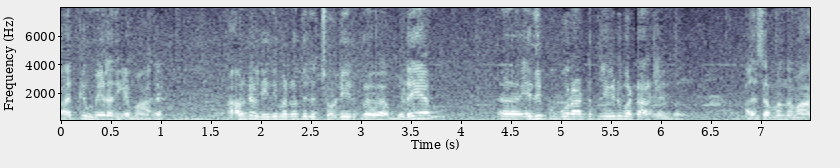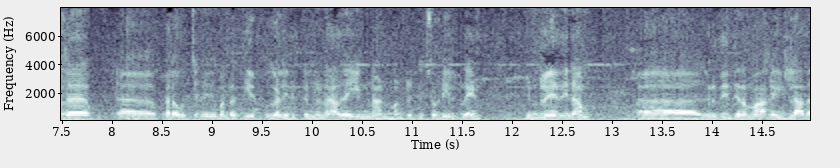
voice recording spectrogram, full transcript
அதற்கு மேலதிகமாக அவர்கள் நீதிமன்றத்துக்கு சொல்லியிருக்கிற விடயம் எதிர்ப்பு போராட்டத்தில் ஈடுபட்டார்கள் என்பது. அது சம்பந்தமாக பல உச்சநீதிமன்ற தீர்ப்புகள் இருக்கின்றன. அதையும் நான் மன்றுக்கு சொல்லியிருக்கிறேன். இன்றைய தினம் இறுதி தினமாக இல்லாத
